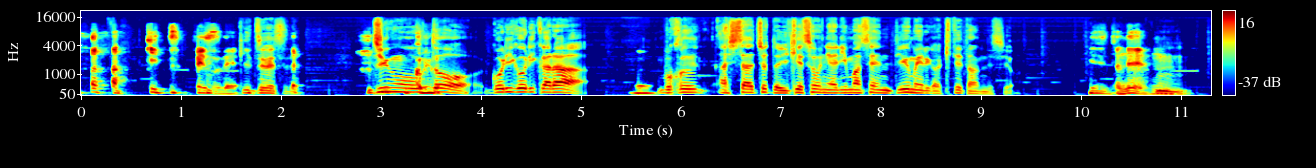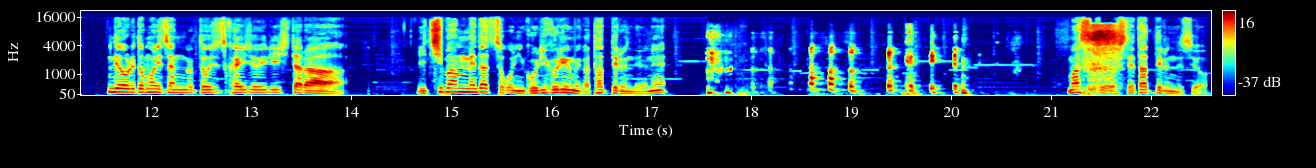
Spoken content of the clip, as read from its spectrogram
キッズフェスで。キッズフェスで。順を追うと、ゴリゴリから、僕、明日ちょっと行けそうにありませんっていうメールが来てたんですよ。気づいたね。うう。ん。で、俺と森さんが当日会場入りしたら、一番目立つとこにゴリゴリ梅が立ってるんだよね。マスクをして立ってるんですよ。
